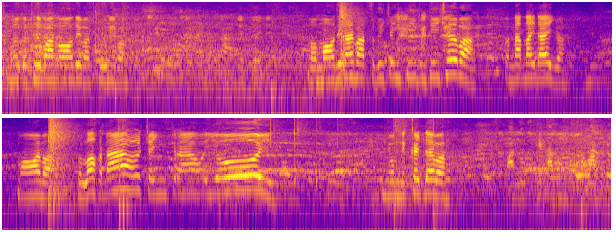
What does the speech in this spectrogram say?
ចាំមើលគាត់ធ្វើបានល្អទេបាទគូនេះបាទដល់មកទៀតហើយបាទសវីចេញពីបន្ទីឈើបាទកណ្ដាប់ដៃដៃបាទមកហើយបាទប្រឡោះកណ្ដាលចេញក្រៅអាយយខ្ញុំនេះកិច្ចដែរបាទបានលោកភេទអានមកបានគឺ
